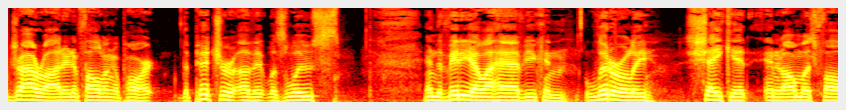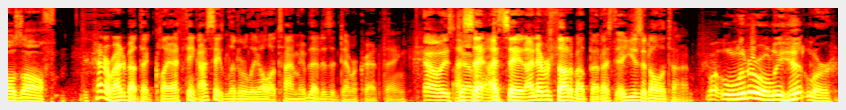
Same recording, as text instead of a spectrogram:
dry rotted and falling apart. The picture of it was loose, and the video I have, you can literally shake it and it almost falls off. You're kind of right about that, Clay. I think I say literally all the time. Maybe that is a Democrat thing. Oh, it's I say I say it. I never thought about that. I use it all the time. Well, literally Hitler.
